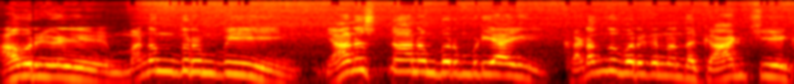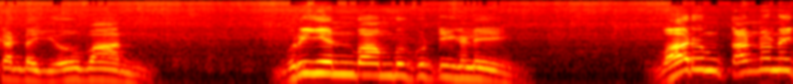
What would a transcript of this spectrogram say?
அவர்கள் மனம் திரும்பி ஞானஸ்நானம் பெறும்படியாய் கடந்து வருகின்ற அந்த காட்சியை கண்ட யோவான் விரியன் பாம்பு குட்டிகளே வரும் தண்டனை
